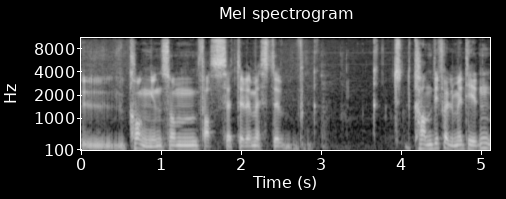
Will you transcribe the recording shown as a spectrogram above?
uh, kongen som fastsetter det meste. Kan de følge med i tiden?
